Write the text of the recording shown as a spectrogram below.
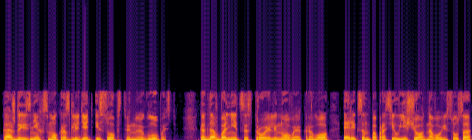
каждый из них смог разглядеть и собственную глупость. Когда в больнице строили новое крыло, Эриксон попросил еще одного Иисуса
